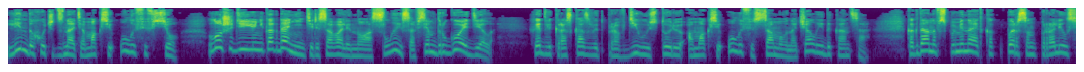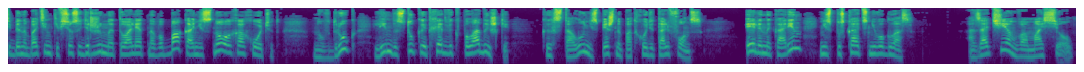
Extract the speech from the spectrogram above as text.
Линда хочет знать о Максе Улафе все. Лошади ее никогда не интересовали, но ослы — совсем другое дело. Хедвик рассказывает правдивую историю о Максе Улафе с самого начала и до конца. Когда она вспоминает, как Персон пролил себе на ботинки все содержимое туалетного бака, они снова хохочут. Но вдруг Линда стукает Хедвик по лодыжке. К их столу неспешно подходит Альфонс. Эллен и Карин не спускают с него глаз. «А зачем вам осел?»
